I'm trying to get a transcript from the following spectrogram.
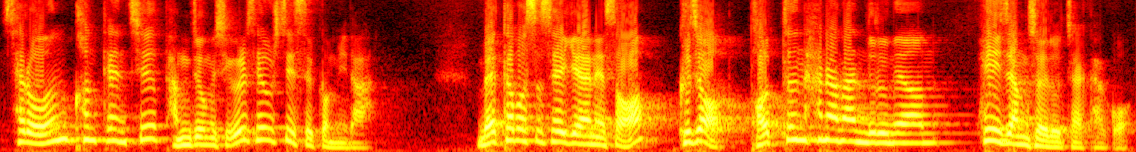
새로운 컨텐츠 방정식을 세울 수 있을 겁니다. 메타버스 세계 안에서 그저 버튼 하나만 누르면 회의 장소에 도착하고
